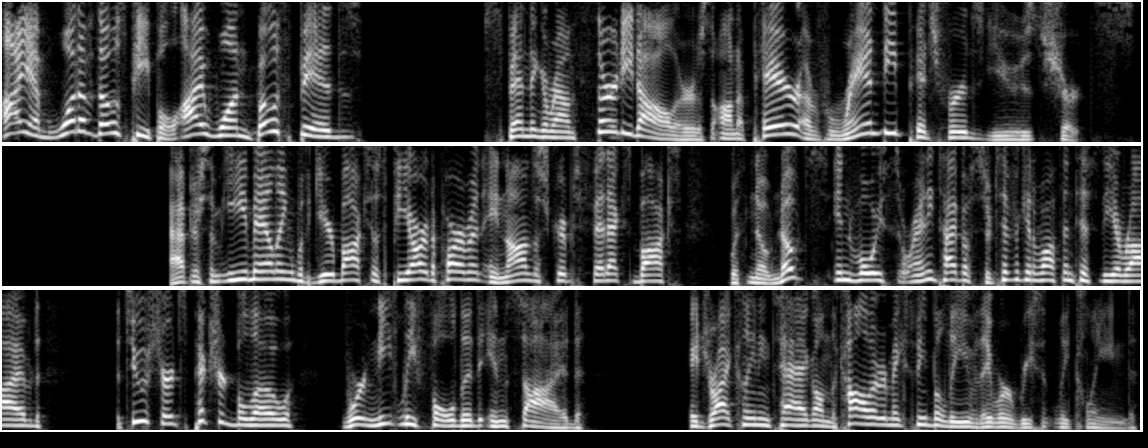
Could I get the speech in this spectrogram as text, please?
I am one of those people. I won both bids, spending around $30 on a pair of Randy Pitchford's used shirts. After some emailing with Gearbox's PR department, a nondescript FedEx box with no notes, invoice, or any type of certificate of authenticity arrived. The two shirts pictured below were neatly folded inside. A dry cleaning tag on the collar makes me believe they were recently cleaned.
